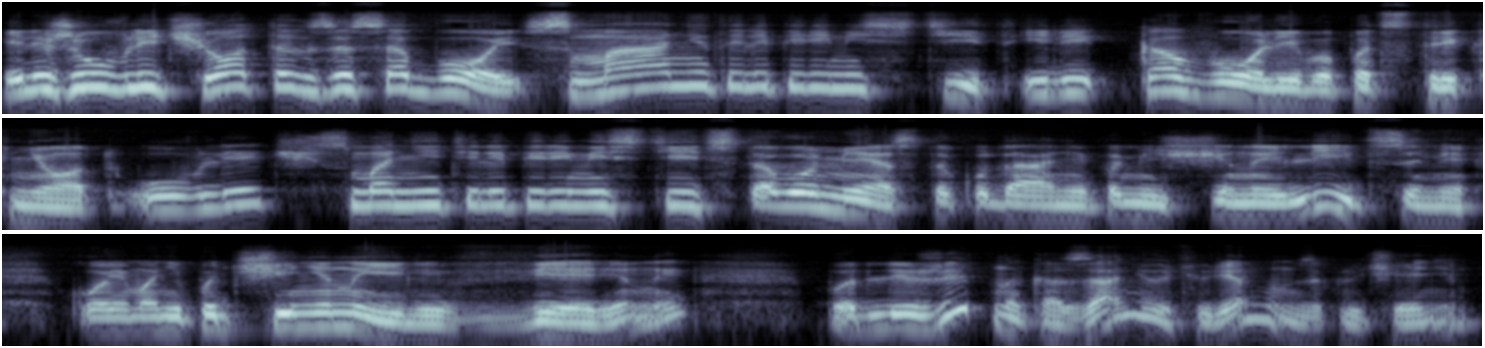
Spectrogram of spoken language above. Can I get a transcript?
или же увлечет их за собой, сманит или переместит, или кого-либо подстрекнет увлечь, сманить или переместить с того места, куда они помещены лицами, коим они подчинены или вверены, подлежит наказанию тюремным заключением.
